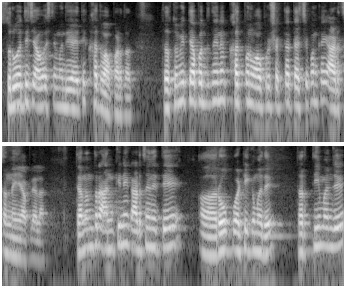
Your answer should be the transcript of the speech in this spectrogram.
सुरुवातीच्या अवस्थेमध्ये जे आहे ते खत वापरतात. तर तुम्ही त्या पद्धतीने खत पण वापरू शकता त्याची पण काही अडचण नाही आहे आपल्याला. त्यानंतर आणखीन एक अडचण येते रोपवाटिकेमध्ये तर ती म्हणजे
